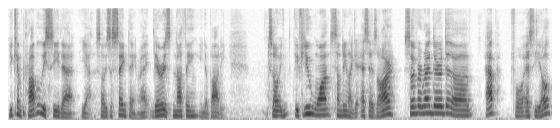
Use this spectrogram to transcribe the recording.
you can probably see that, yeah, so it's the same thing, right? There is nothing in the body. So if you want something like an SSR server rendered uh, app for SEO,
